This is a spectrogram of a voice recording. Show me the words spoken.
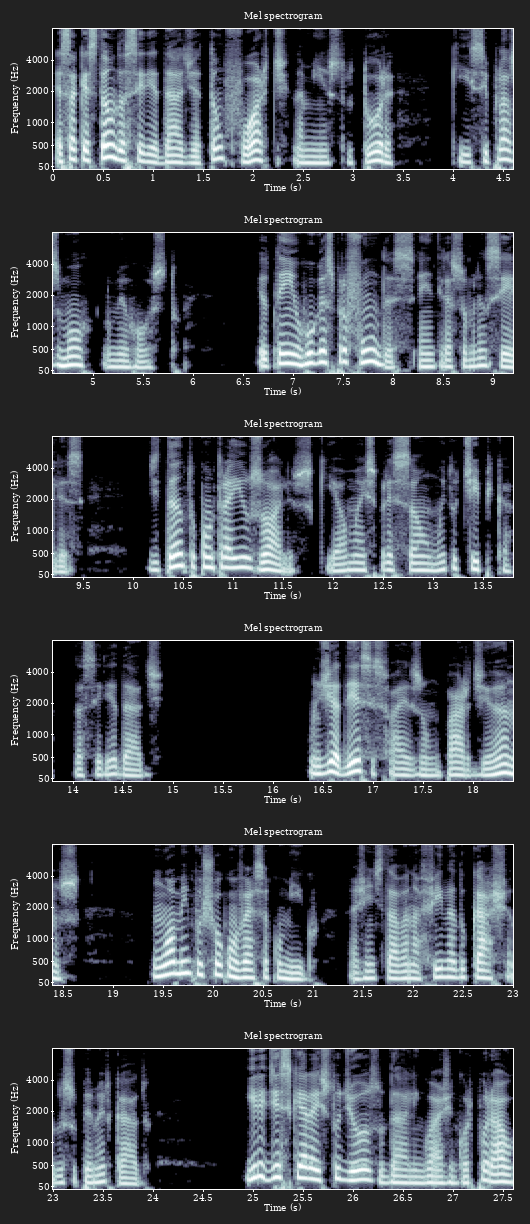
Essa questão da seriedade é tão forte na minha estrutura que se plasmou no meu rosto. Eu tenho rugas profundas entre as sobrancelhas, de tanto contrair os olhos, que é uma expressão muito típica da seriedade. Um dia desses, faz um par de anos, um homem puxou conversa comigo. A gente estava na fila do caixa do supermercado. E ele disse que era estudioso da linguagem corporal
